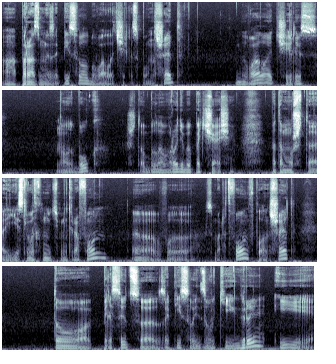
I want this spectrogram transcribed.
а, по-разному записывал, бывало через планшет, бывало через ноутбук, что было вроде бы почаще, потому что если воткнуть микрофон э, в смартфон, в планшет, то перестается записывать звуки игры, и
